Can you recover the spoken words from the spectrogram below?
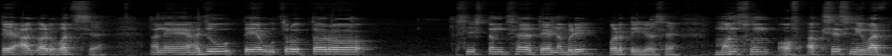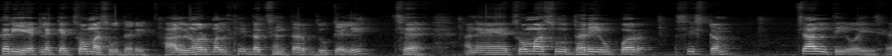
તે આગળ વધશે. અને હજુ તે ઉત્તરોત્તર સિસ્ટમ છે તે નબળી પડતી જશે. મોન્સૂન ઓફ અક્સેસની વાત કરીએ એટલે કે ચોમાસું ધરી. હાલ નોર્મલથી દક્ષિણ તરફ ઝૂકેલી છે. અને ચોમાસું ધરી ઉપર સિસ્ટમ ચાલતી હોય છે.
